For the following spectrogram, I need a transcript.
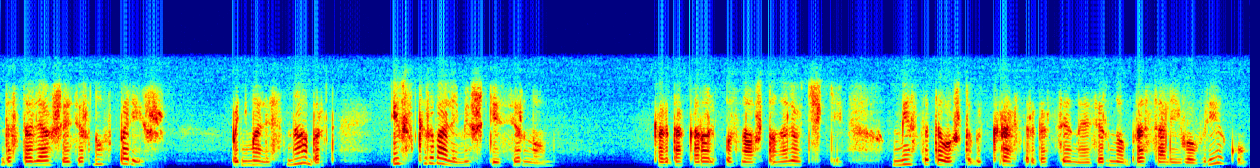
доставлявшие зерно в Париж, поднимались на борт и вскрывали мешки с зерном. Когда король узнал, что налетчики вместо того, чтобы красть драгоценное зерно, бросали его в реку,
